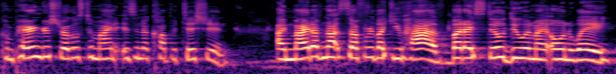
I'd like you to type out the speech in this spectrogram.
Comparing your struggles to mine isn't a competition. I might have not suffered like you have, but I still do in my own way.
